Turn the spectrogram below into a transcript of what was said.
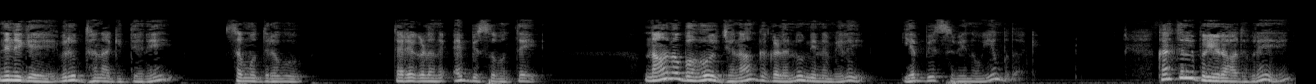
ನಿನಗೆ ವಿರುದ್ಧನಾಗಿದ್ದೇನೆ. ಸಮುದ್ರವು ತೆರೆಗಳನ್ನು ಎಬ್ಬಿಸುವಂತೆ ನಾನು ಬಹು ಜನಾಂಗಗಳನ್ನು ನಿನ್ನ ಮೇಲೆ ಎಬ್ಬಿಸುವೆನು ಎಂಬುದಾಗಿ. ಕರ್ತನ ಪ್ರಿಯರಾದವರೇ,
